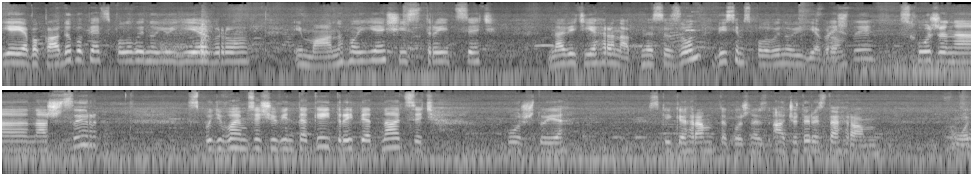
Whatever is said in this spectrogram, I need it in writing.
Є і авокадо по 5,5 євро, і манго є 6,30. Навіть є гранат, не сезон, 8,5 євро. Знайшли схоже на наш сир. Сподіваємося, що він такий 3,15 коштує. Скільки грам також не А, 400 грам. От,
